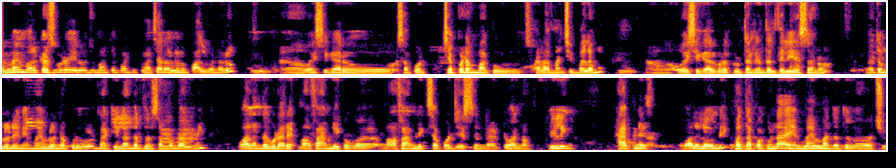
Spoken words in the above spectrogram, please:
ఎంఐఎం వర్కర్స్ కూడా ఈ రోజు మాతో పాటు ప్రచారాలలో పాల్గొన్నారు. ఓఎస్సీ గారు సపోర్ట్ చెప్పడం మాకు చాలా మంచి బలము. ఓఎస్సీ గారు కూడా కృతజ్ఞతలు తెలియజేస్తాను. గతంలో నేను ఎంఐఎంలో ఉన్నప్పుడు కూడా నాకు వీళ్ళందరితో సంబంధాలు ఉన్నాయి. వాళ్ళందరూ కూడా అరే మా ఫ్యామిలీకి ఒక మా ఫ్యామిలీకి సపోర్ట్ చేస్తున్నట్టు అన్న ఫీలింగ్ హ్యాపీనెస్ వాళ్ళలో ఉంది. తప్పకుండా ఎంఐఎం మద్దతు కావచ్చు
